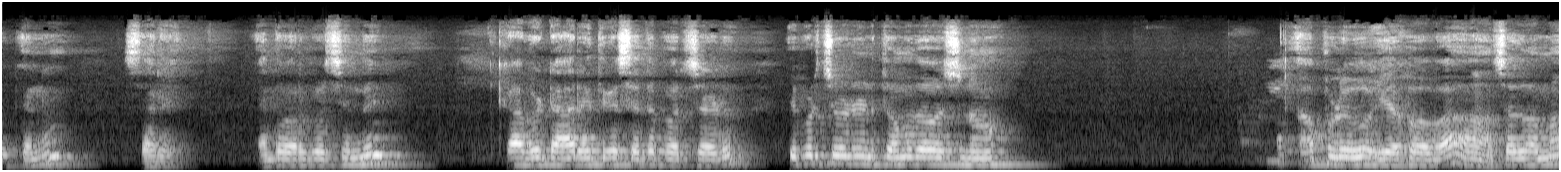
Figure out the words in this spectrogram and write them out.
ఓకేనా? సరే. ఎంతవరకు వచ్చింది? కాబట్టి ఆ రీతిగా సిద్ధపరిచాడు. ఇప్పుడు చూడండి తొమ్మిదో వచనం. అప్పుడు యెహోవా చదవమ్మా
